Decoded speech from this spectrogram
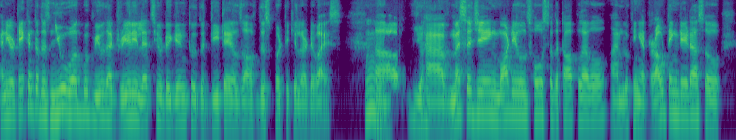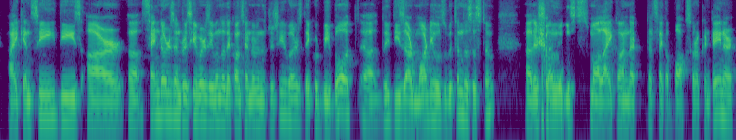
and you're taken to this new workbook view that really lets you dig into the details of this particular device. Mm. Uh, you have messaging modules host at the top level. I'm looking at routing data. So I can see these are uh, senders and receivers, even though they call senders and receivers, they could be both. Uh, th- these are modules within the system. Uh, they're shown with this small icon that that's like a box or a container.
